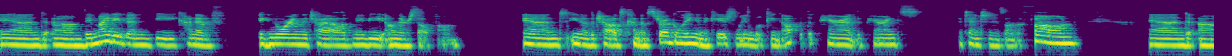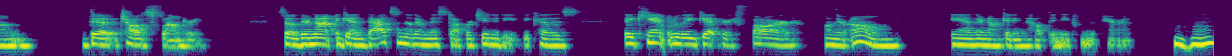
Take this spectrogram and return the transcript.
And um, they might even be kind of ignoring the child, maybe on their cell phone. And you know the child's kind of struggling and occasionally looking up at the parent. The parent's attention is on the phone, and um, the child is floundering. So they're not, again, that's another missed opportunity because they can't really get very far on their own and they're not getting the help they need from the parent. Mm-hmm.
